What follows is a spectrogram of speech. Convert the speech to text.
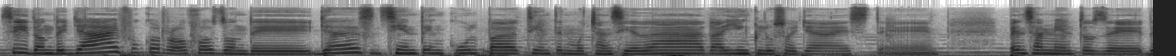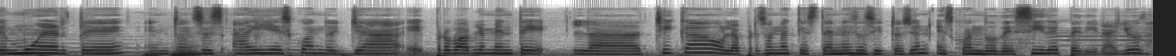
sí, donde ya hay focos rojos, donde ya sienten culpa, sienten mucha ansiedad, hay incluso ya este pensamientos de, de muerte, entonces ahí es cuando ya eh, probablemente la chica o la persona que está en esa situación es cuando decide pedir ayuda.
